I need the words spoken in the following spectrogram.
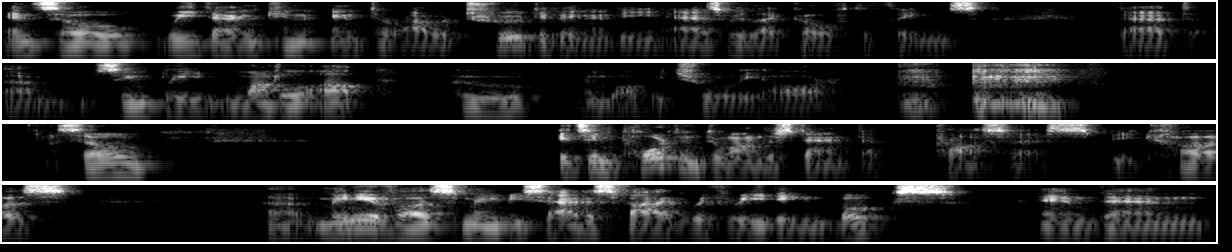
and so we then can enter our true divinity as we let go of the things that um, simply muddle up who and what we truly are. so it's important to understand that process because uh, many of us may be satisfied with reading books and then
